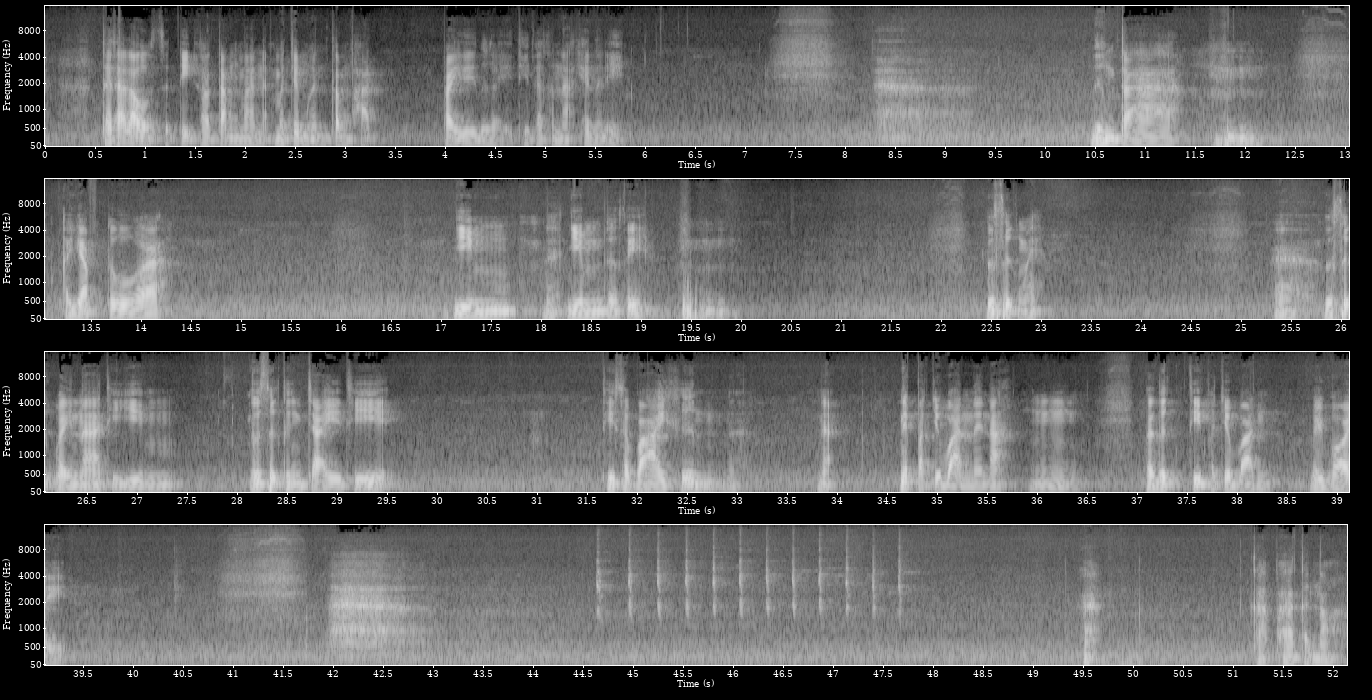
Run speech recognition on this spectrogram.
แต่ถ้าเราสติเราตั้งมั่นอะ มันจะเหมือนสัมผัสไปเรื่อยๆทีละขณะแค่นั้นเอง ลืมตา ขยับตัว ยิ้มนะยิ้มดูสิ รู้สึกไหมรู้สึกใบหน้าที่ยิ้ม รู้สึกถึงใจที่ที่สบายขึ้นเนี่ยนี่ปัจจุบันเลยนะ อืมระลึกที่ปัจจุบันบ่อยๆ Hình.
